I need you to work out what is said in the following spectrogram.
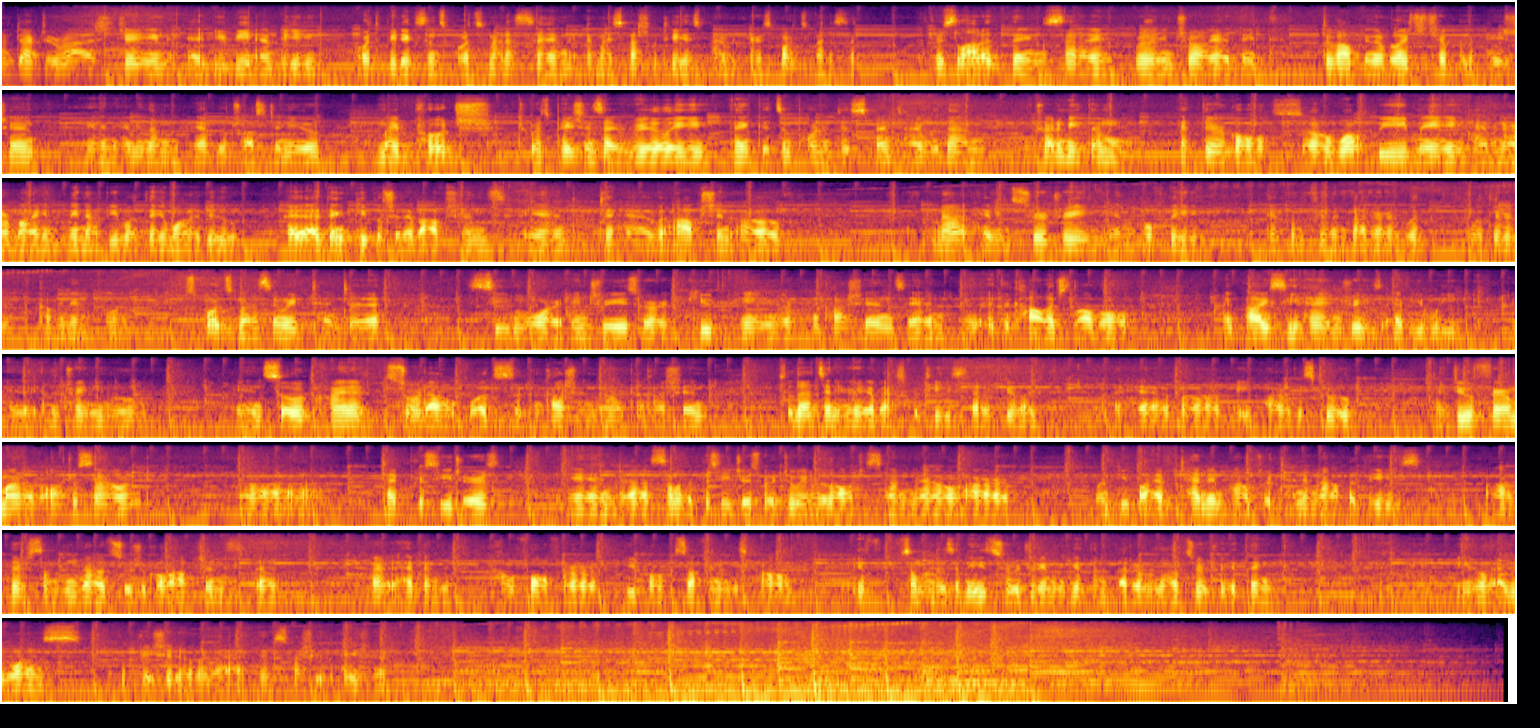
I'm Dr. Raj Jain at UBMD Orthopedics and Sports Medicine, and my specialty is primary care sports medicine. There's a lot of things that I really enjoy. I think developing a relationship with a patient and having them have the trust in you. My approach towards patients, I really think it's important to spend time with them, try to meet them at their goals. So what we may have in our mind may not be what they want to do. I, I think people should have options, and to have an option of not having surgery and hopefully get them feeling better with what they're coming in for. Sports medicine, we tend to see more injuries or acute pain or concussions, and at the college level, I probably see head injuries every week in, in the training room. And so kind of sort out what's a concussion, not a concussion. So that's an area of expertise that I feel like I have uh, being part of this group. I do a fair amount of ultrasound uh, type procedures, and uh, some of the procedures we're doing with ultrasound now are when people have tendon pumps or tendinopathies, uh, there's some non-surgical options that have been helpful for people suffering with this problem. If someone doesn't need surgery and we get them better without surgery, I think you know everyone's appreciative of that, especially the patient.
